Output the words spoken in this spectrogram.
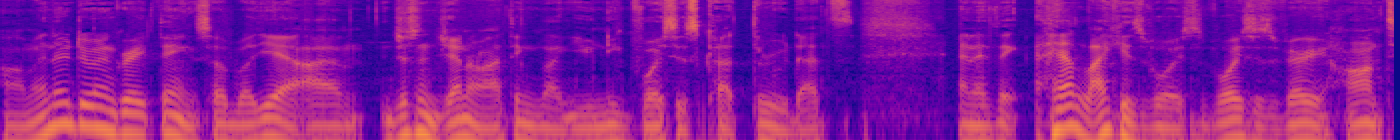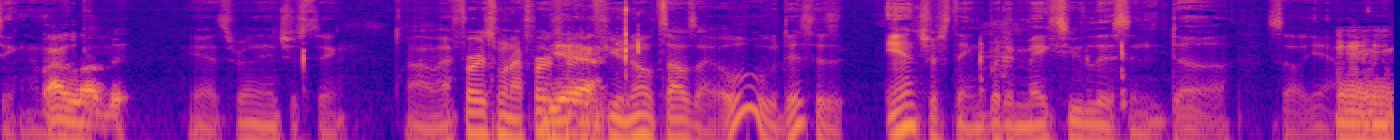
um, and they're doing great things. So, but yeah, I, just in general, I think like unique voices cut through. That's, and I think hey, I like his voice. His voice is very haunting. I love it. Yeah, it's really interesting. Um, at first, when I first heard a few notes, I was like, "Ooh, this is interesting," but it makes you listen. Duh. So yeah, Mm-hmm.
